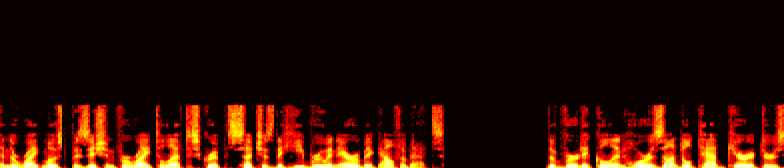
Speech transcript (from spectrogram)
and the rightmost position for right-to-left scripts such as the Hebrew and Arabic alphabets. The vertical and horizontal tab characters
